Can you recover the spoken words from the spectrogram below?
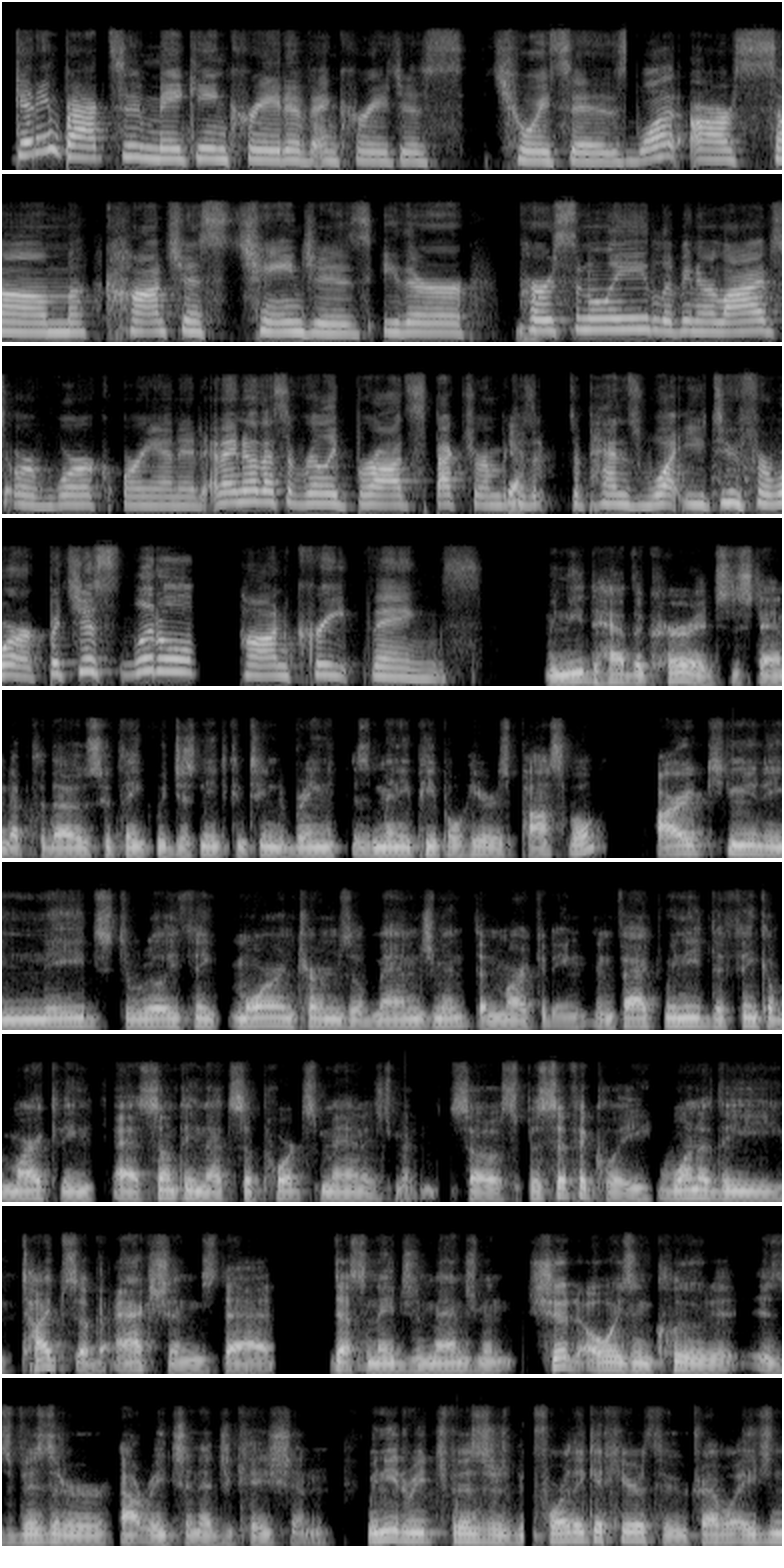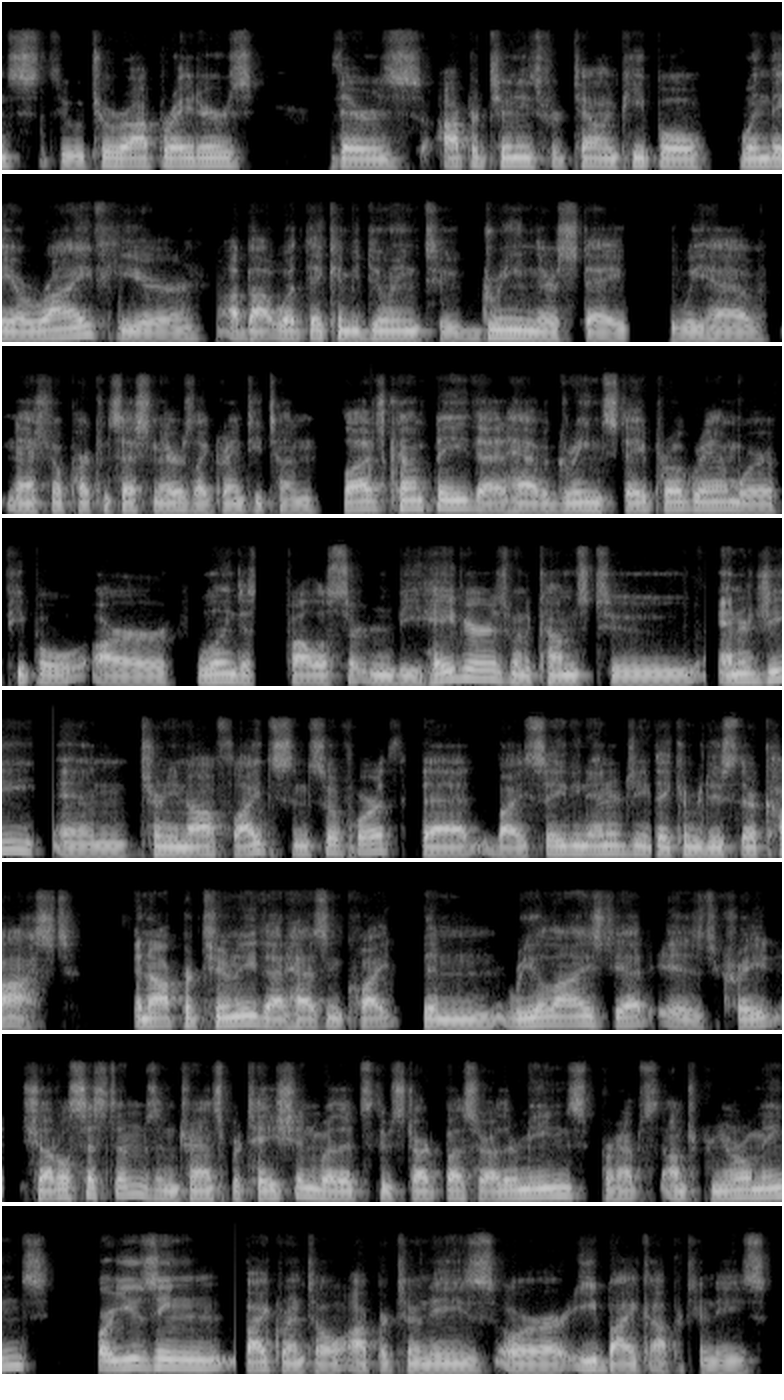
Getting back to making creative and courageous choices, what are some conscious changes, either personally living our lives or work oriented? And I know that's a really broad spectrum because yeah. it depends what you do for work, but just little concrete things. We need to have the courage to stand up to those who think we just need to continue to bring as many people here as possible our community needs to really think more in terms of management than marketing. In fact, we need to think of marketing as something that supports management. So, specifically, one of the types of actions that destination management should always include is visitor outreach and education. We need to reach visitors before they get here through travel agents, through tour operators. There's opportunities for telling people when they arrive here about what they can be doing to green their stay. We have national park concessionaires like Grand Teton Lodge Company that have a green stay program where people are willing to follow certain behaviors when it comes to energy and turning off lights and so forth, that by saving energy, they can reduce their cost. An opportunity that hasn't quite been realized yet is to create shuttle systems and transportation, whether it's through StartBus or other means, perhaps entrepreneurial means, or using bike rental opportunities or e-bike opportunities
